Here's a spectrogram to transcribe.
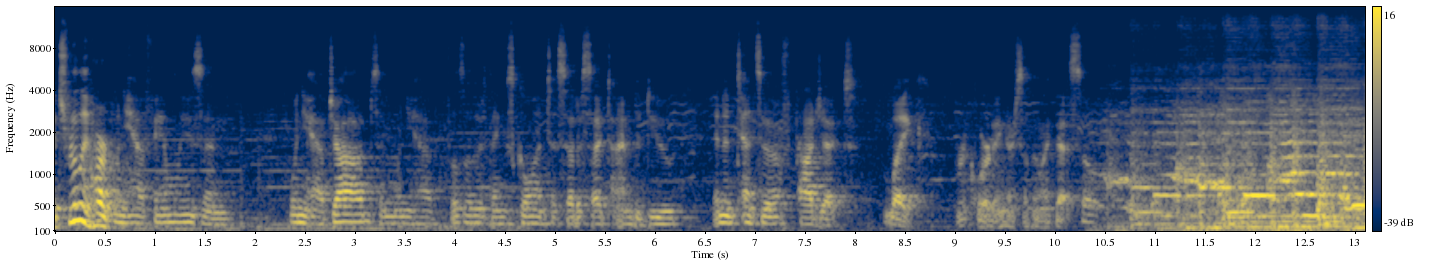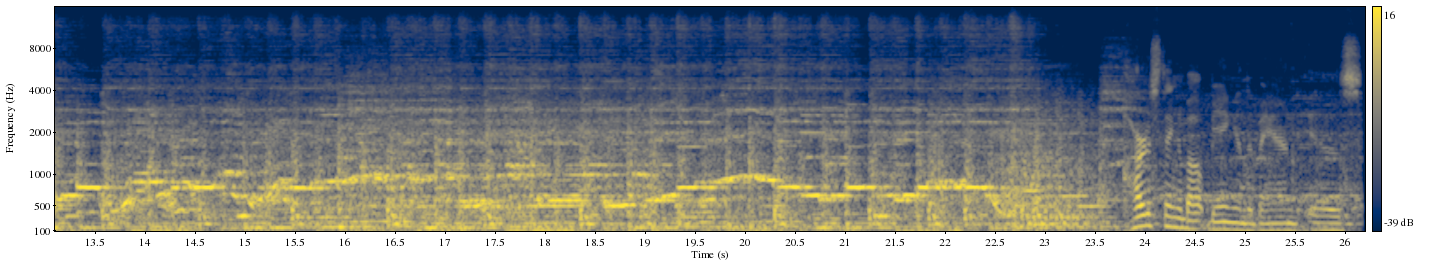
it's really hard when you have families and when you have jobs and when you have those other things going to set aside time to do an intensive project like recording or something like that. So. Hardest thing about being in the band is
